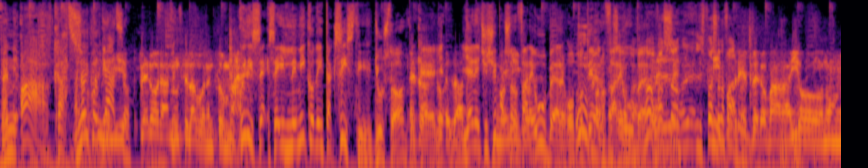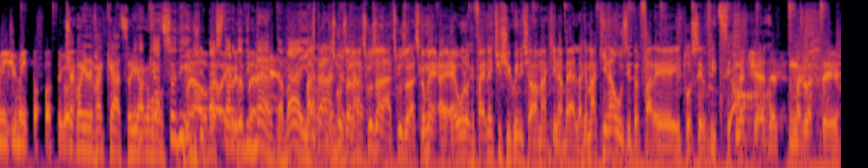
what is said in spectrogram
Anni- Ah, cazzo. A noi col Quindi cazzo. per ora non si lavora, insomma. Quindi sei, sei il nemico dei taxisti, giusto? Perché Esatto, gli, esatto. gli NCC possono Nemico. fare Uber o potevano fare Uber. fare- No, Eh, possono, sì. li Sì, possono farlo. potrebbero, ma io non mi ci metto a fare queste cose. Cioè, voglia di fare cazzo, Che Jacopo. cazzo dici, Bravo, bastardo di bene. merda? Vai, Ma aspetta, scusa scusa scusa. Siccome è uno che fa NCC, quindi c'ha la macchina bella. Che macchina usi per fare il tuo servizio? Mercedes, una classe.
